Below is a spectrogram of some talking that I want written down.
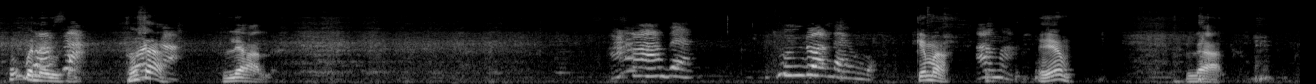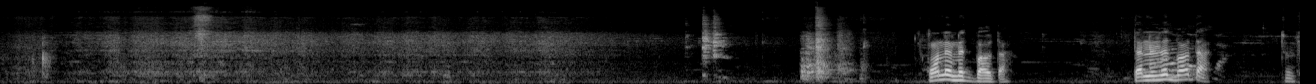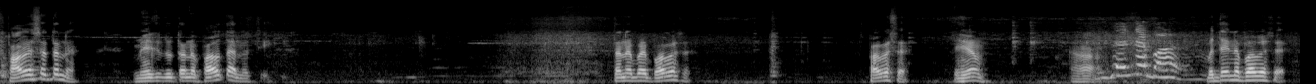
શું બનાવ્યું છે? ઢોસા? લે હાલ. કેમાં? એમ? લે. કોને નથી ભાવતા? તને નથી ભાવતા? ભાવે છે તને? મેં કીધું તને ભાવતા નથી. તને ભાઈ ભાવે છે? ભાવે છે? એમ? હા. બધાને ભાવે છે?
